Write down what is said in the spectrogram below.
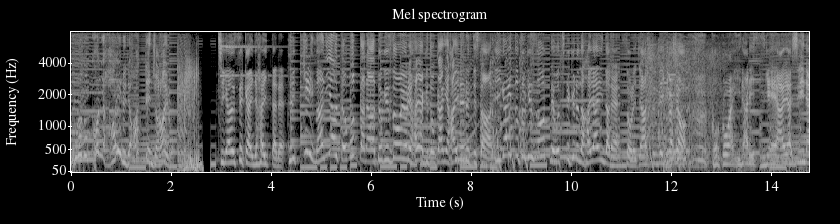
これどっかに入るで合ってんじゃないの？違う世界に入ったね。てっきり間に合うと思ったな。トゲゾウより早く土管に入れるってさ。意外とトゲゾウって落ちてくるの早いんだね。それじゃあ進んでいきましょう。ここは左。すげえ怪しいな。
